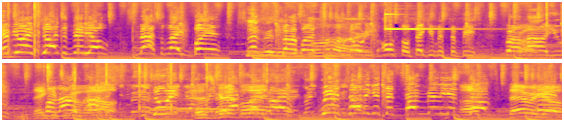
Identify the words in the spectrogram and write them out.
If you enjoyed the video, smash the like button, smash the really subscribe button, going turn on hard. notice. Also, thank you, Mr. Beast, for allowing you, Thank for you for allowing coming us out. to do it. That was great, boy. We're trying to get to 10 million Uh, subs. there we go.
